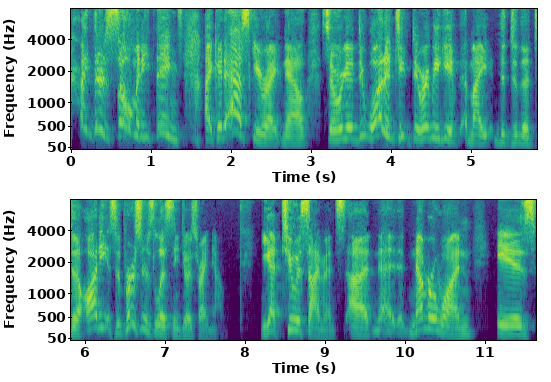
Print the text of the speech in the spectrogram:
like there's so many things I could ask you right now. So we're gonna do wanted to do we're gonna give my the, to the to the audience, the person who's listening to us right now. You got two assignments. Uh, n- number one is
